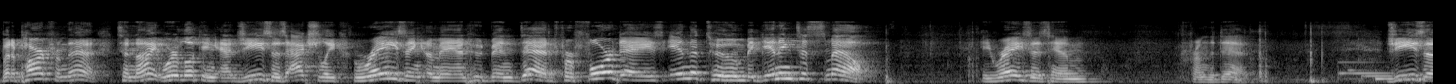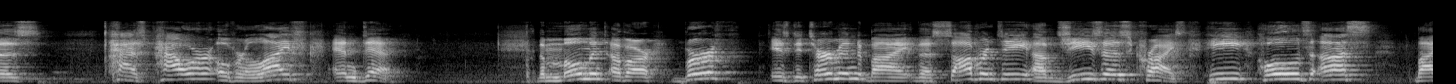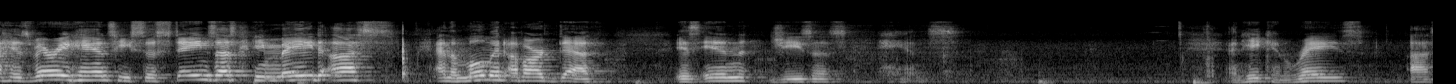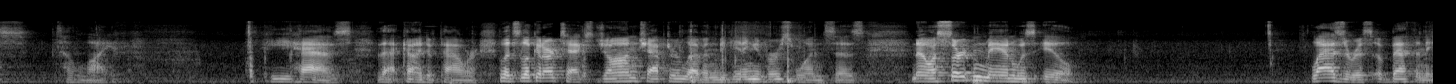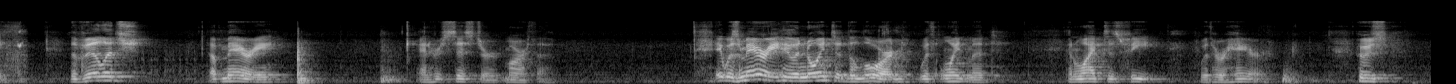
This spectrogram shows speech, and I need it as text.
But apart from that, tonight we're looking at Jesus actually raising a man who'd been dead for four days in the tomb, beginning to smell. He raises him from the dead. Jesus has power over life and death. The moment of our birth is determined by the sovereignty of Jesus Christ. He holds us by his very hands, he sustains us, he made us, and the moment of our death is in Jesus' hands and He can raise us to life. He has that kind of power. Let's look at our text. John chapter 11, beginning in verse 1, says Now a certain man was ill, Lazarus of Bethany, the village of Mary and her sister Martha. It was Mary who anointed the Lord with ointment and wiped his feet with her hair whose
